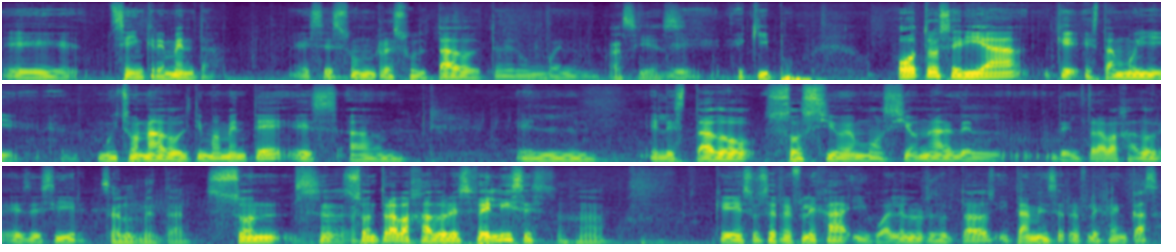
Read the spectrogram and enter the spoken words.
eh, se incrementa. Ese es un resultado de tener un buen Así es. Eh, equipo. Otro sería, que está muy, muy sonado últimamente, es el, el estado socioemocional del, del trabajador, es decir, Salud mental. son, son trabajadores felices, Ajá. que eso se refleja igual en los resultados y también se refleja en casa.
